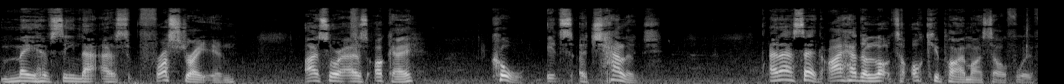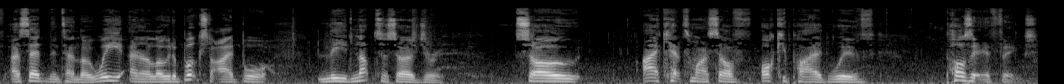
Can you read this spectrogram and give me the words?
may have seen that as frustrating, I saw it as okay, cool. It's a challenge. And I said, I had a lot to occupy myself with. I said Nintendo Wii and a load of books that I bought leading up to surgery. So I kept myself occupied with positive things.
